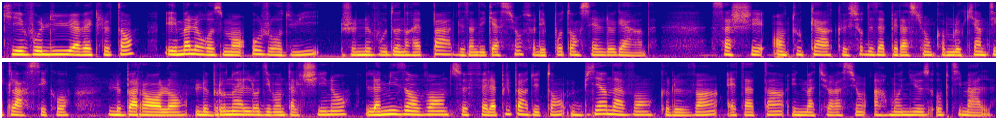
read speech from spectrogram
qui évolue avec le temps. Et malheureusement, aujourd'hui, je ne vous donnerai pas des indications sur les potentiels de garde. Sachez en tout cas que sur des appellations comme le Chianti Classico, le Barolo, le Brunello di Montalcino, la mise en vente se fait la plupart du temps bien avant que le vin ait atteint une maturation harmonieuse optimale.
